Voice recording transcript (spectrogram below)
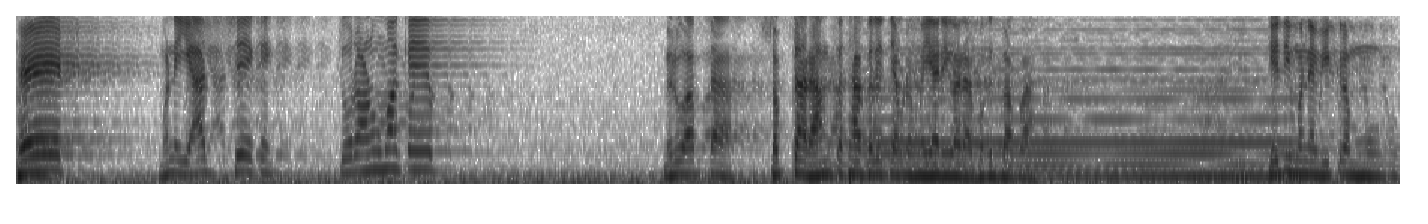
ઠેઠ મને યાદ છે કંઈક ચોરાણુંમાં કે મેરું આપતા સપ્તાહ રામકથા કરી હતી આપણે મૈયારી વાળા ભગત બાપા. તેદી મને વિક્રમ, હું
